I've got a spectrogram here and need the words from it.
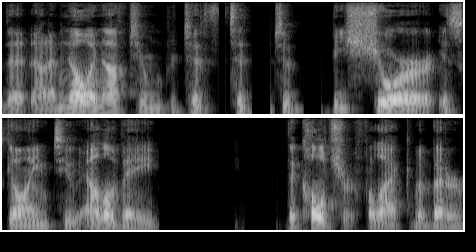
that, that I know enough to, to, to, to be sure is going to elevate the culture, for lack of a better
